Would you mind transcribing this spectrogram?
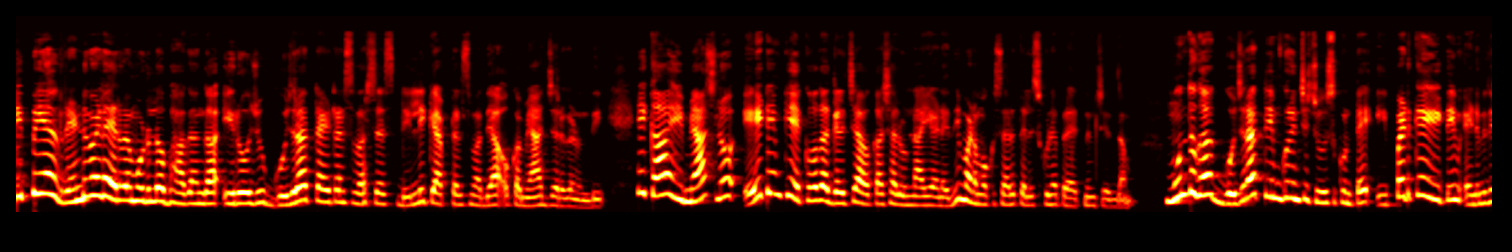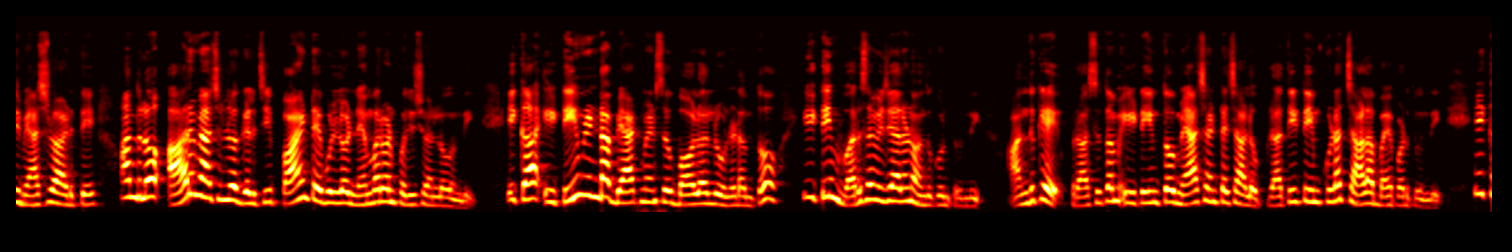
ఐపీఎల్ రెండు వేల ఇరవై మూడులో భాగంగా ఈరోజు Gujarat titans versus Delhi capitals మధ్య ఒక మ్యాచ్ జరగనుంది. ఇక ఈ మ్యాచ్లో ఏ టీంకి ఎక్కువగా గెలిచే అవకాశాలు ఉన్నాయి అనేది మనం ఒకసారి తెలుసుకునే ప్రయత్నం చేద్దాం. ముందుగా గుజరాత్ టీం గురించి చూసుకుంటే ఇప్పటికే ఈ టీం ఎనిమిది మ్యాచ్లు ఆడితే అందులో ఆరు మ్యాచ్ల్లో గెలిచి పాయింట్ టేబుల్లో నెంబర్ వన్ పొజిషన్లో ఉంది. ఇక ఈ టీం నిండా బ్యాట్మెన్స్ బౌలర్లు ఉండడంతో ఈ టీం వరుస విజయాలను అందుకుంటుంది. అందుకే ప్రస్తుతం ఈ టీంతో మ్యాచ్ అంటే చాలు. ప్రతి టీం కూడా చాలా భయపడుతుంది. ఇక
